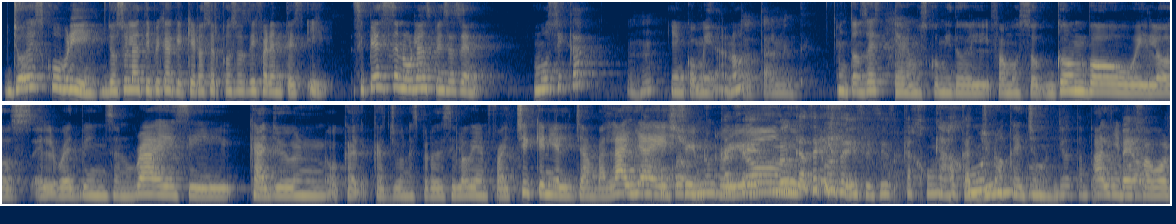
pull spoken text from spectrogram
Yo descubrí, yo soy la típica que quiero hacer cosas diferentes y si piensas en Orleans, piensas en música y en comida, ¿no? Totalmente. Entonces ya habíamos comido el famoso gumbo y los, el red beans and rice y cajun, o ca- cajun, espero decirlo bien, fried chicken y el jambalaya y shrimp nunca sé, creole. nunca sé cómo se dice, si es cajún, o cayún. o cajún. Yo tampoco. Alguien, Pero por favor,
